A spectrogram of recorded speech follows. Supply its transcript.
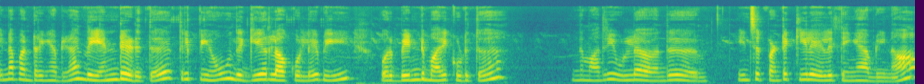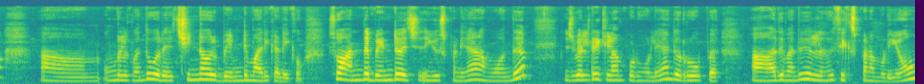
என்ன பண்ணுறீங்க அப்படின்னா இந்த எண்டை எடுத்து திருப்பியும் இந்த கியர் லாக்குள்ளே இப்படி ஒரு பெண்டு மாதிரி கொடுத்து இந்த மாதிரி உள்ளே வந்து இன்சர்ட் பண்ணிட்டு கீழே இழுத்தீங்க அப்படின்னா உங்களுக்கு வந்து ஒரு சின்ன ஒரு பெண்டு மாதிரி கிடைக்கும். ஸோ அந்த பெண்டு வச்சு யூஸ் பண்ணி தான் நம்ம வந்து ஜுவல்லரிக்கெலாம் போடுவோம் இல்லையா? அந்த ரோப்பு அது வந்து இதில் வந்து ஃபிக்ஸ் பண்ண முடியும்.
